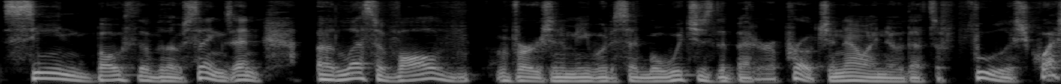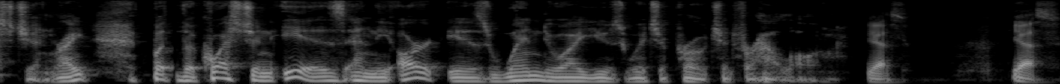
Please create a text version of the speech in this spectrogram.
seeing both of those things. And a less evolved version of me would have said, well, which is the better approach? And now I know that's a foolish question, right? But the question is, and the art is, when do I use which approach and for how long? Yes. Yes.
